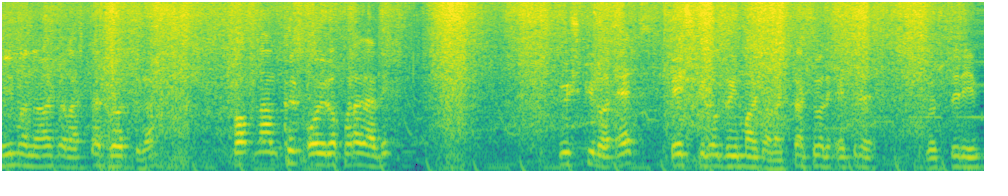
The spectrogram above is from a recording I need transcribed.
Kıymanı arkadaşlar 4 lira. Toplam 40 euro para verdik. 3 kilo et, 5 kilo kıyma arkadaşlar. Şöyle eti de göstereyim.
